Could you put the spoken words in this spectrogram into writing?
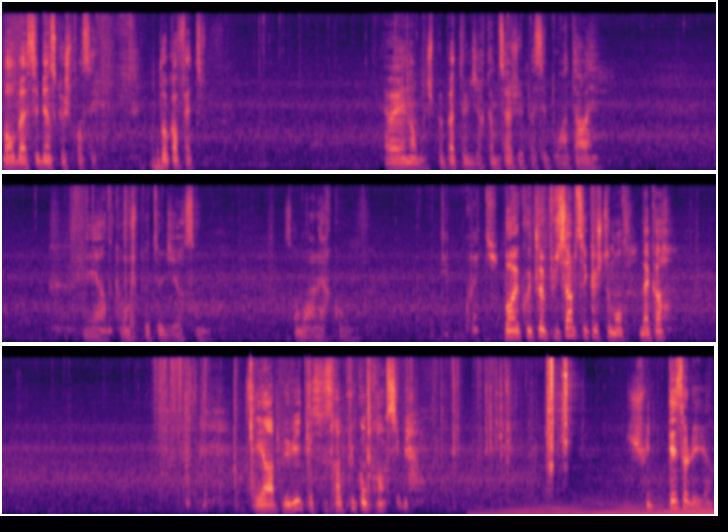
Bon, bah, c'est bien ce que je pensais. Donc, en fait. Ah ouais, non, mais je peux pas te le dire comme ça, je vais passer pour un taré. Merde, comment je peux te le dire sans, sans avoir l'air con? De quoi tu... Bon, écoute, le plus simple, c'est que je te montre, d'accord? Ça ira plus vite et ce sera plus compréhensible. Je suis désolé, hein.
